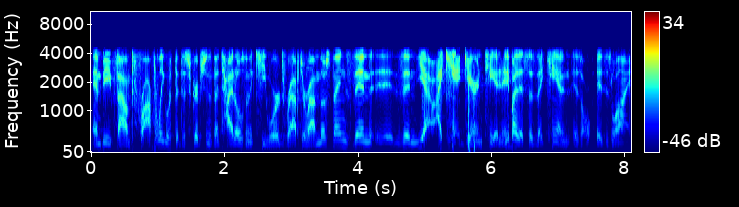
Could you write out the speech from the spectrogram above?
and be found properly with the descriptions and the titles and the keywords wrapped around those things, then then yeah, I can't guarantee it. Anybody that says they can is is lying.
